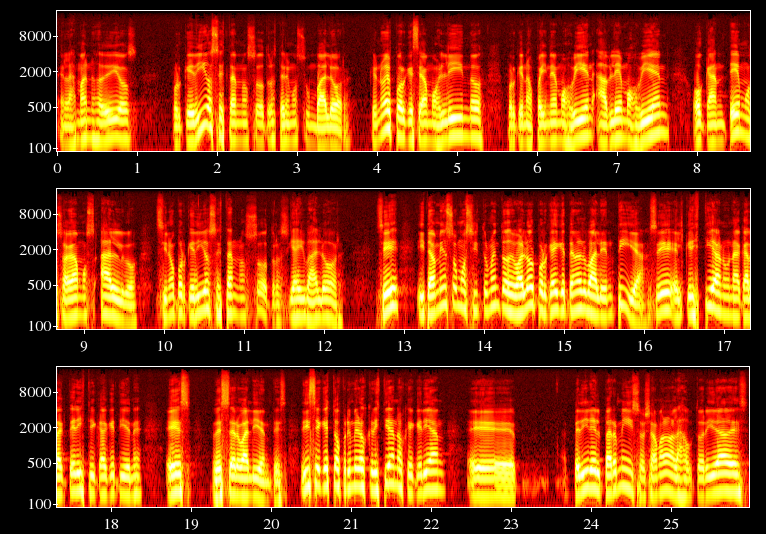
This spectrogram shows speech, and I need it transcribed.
en las manos de Dios, porque Dios está en nosotros, tenemos un valor. Que no es porque seamos lindos, porque nos peinemos bien, hablemos bien o cantemos, hagamos algo, sino porque Dios está en nosotros y hay valor. ¿Sí? Y también somos instrumentos de valor porque hay que tener valentía. ¿sí? El cristiano, una característica que tiene es de ser valientes. Dice que estos primeros cristianos que querían eh, pedir el permiso, llamaron a las autoridades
